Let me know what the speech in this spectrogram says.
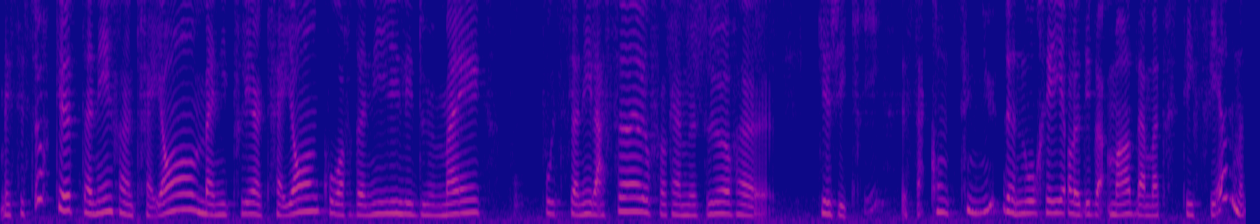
Mais c'est sûr que tenir un crayon, manipuler un crayon, coordonner les deux mains pour positionner la feuille au fur et à mesure euh, que j'écris, ça continue de nourrir le développement de la motricité fine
